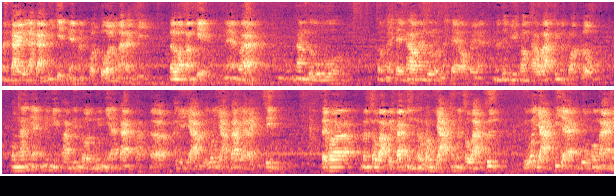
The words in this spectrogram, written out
มันกลายเป็นอาการที่จิตเนี่ย มันหดตัวลงมาทันที แล้วลองสังเกตนะว่านั่งดูลมหายใจเข้านั่งดูลมหายใจออกไปนะมันจะมีบางภาวะที่มันปลอดโปร่งตรงนั้นเนี่ยไม่มีความดิ้นรนไม่มีอาการพยายามหรือว่าอยากได้อะไรทั้งสิ้น แต่พอมันสว่างไปแป๊บหนึ่งแล้วเราอยากให้มันสว่างขึ้น หรือว่าอยากที่จะดูเข้ามาใน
